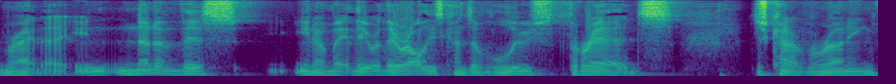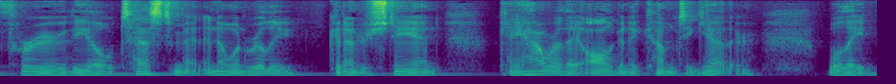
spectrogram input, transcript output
right? Uh, none of this, you know, they were there were all these kinds of loose threads just kind of running through the Old Testament, and no one really could understand. Okay, how are they all going to come together? Well, they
